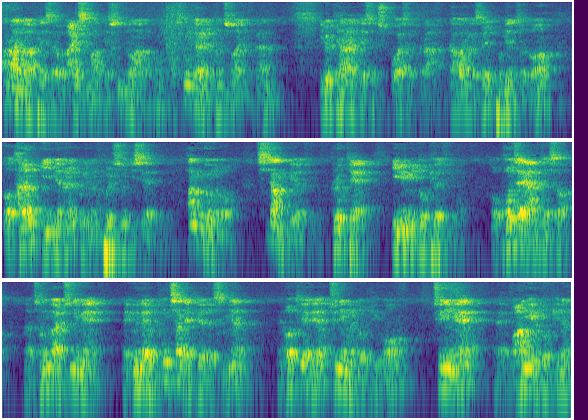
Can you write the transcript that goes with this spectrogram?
하나님 앞에서 말씀 앞에 순종하고 성전을 건축하니까 이렇게 하나님께서 축복하셨더라 라고 하는 것을 보면서도 또 다른 이면을 우리는 볼 수 있어야 됩니다. 황금으로 치장되어지고 그렇게 이름이 높여지고 또 보좌에 앉아서 어, 정말 주님의 은혜로 통치하게 되어졌으면 어떻게 돼요? 주님을 높이고 주님의 왕위를 높이는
